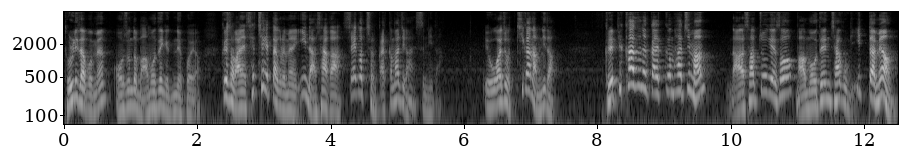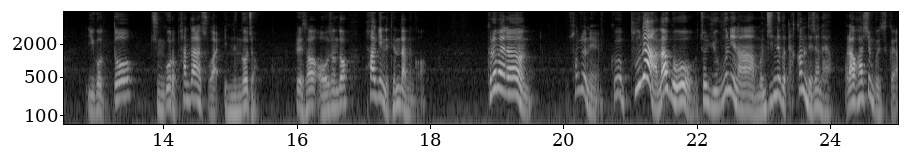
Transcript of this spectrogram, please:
돌리다 보면 어느 정도 마모된 게 눈에 보여요. 그래서 만약 세척했다 그러면 이 나사가 새 것처럼 깔끔하지가 않습니다. 이거 가지고 티가 납니다. 그래픽카드는 깔끔하지만 나사 쪽에서 마모된 자국이 있다면 이것도 중고로 판단할 수가 있는 거죠. 그래서 어느 정도 확인이 된다는 거. 그러면은 성조님 그 분해 안 하고 저 유분이나 먼지 있는 거 닦으면 되잖아요. 라고 하신 분 있을까요?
